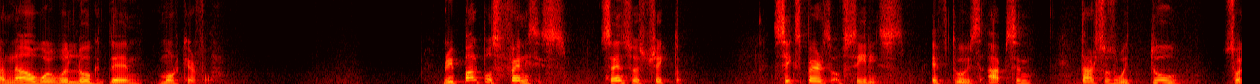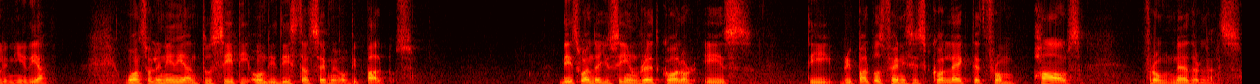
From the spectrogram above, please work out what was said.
and now we will look at them more careful. Brevipalpus phoenicis, sensu stricto, six pairs of setae. F2 is absent. Tarsus with two solenidia, one solenidia and two setae on the distal segment of the palpus. This one that you see in red color is the Brevipalpus phoenicis collected from palms from Netherlands.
